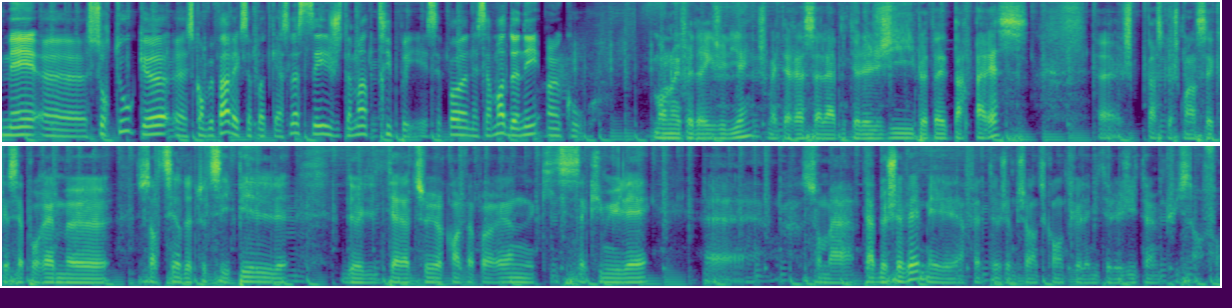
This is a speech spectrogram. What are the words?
mais euh, surtout que euh, ce qu'on veut faire avec ce podcast-là, c'est justement triper. Et c'est pas nécessairement donner un cours. Mon nom est Frédéric Julien. Je m'intéresse à la mythologie peut-être par paresse. Euh, parce que je pensais que ça pourrait me sortir de toutes ces piles de littérature contemporaine qui s'accumulaient sur ma table de chevet, mais en fait, je me suis rendu compte que la mythologie est un puissant fond.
